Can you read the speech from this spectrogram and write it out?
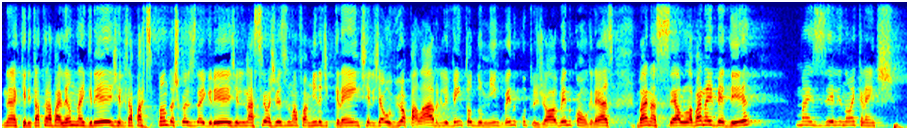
né? Que ele está trabalhando na igreja, ele está participando das coisas da igreja, ele nasceu às vezes numa família de crente, ele já ouviu a palavra, ele vem todo domingo, vem no culto jovem, vem no congresso, vai na célula, vai na IBD, mas ele não é crente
